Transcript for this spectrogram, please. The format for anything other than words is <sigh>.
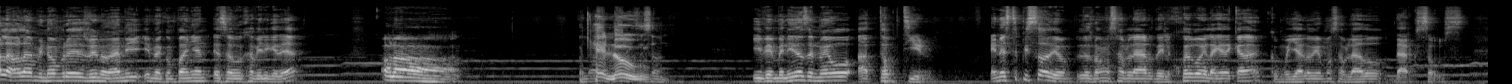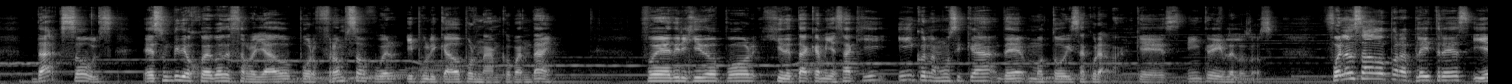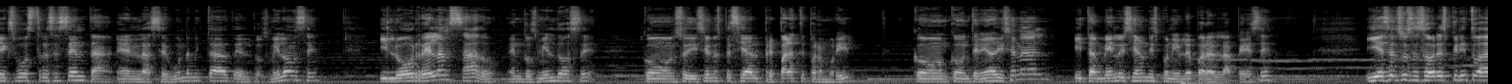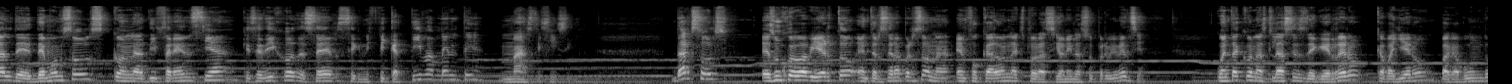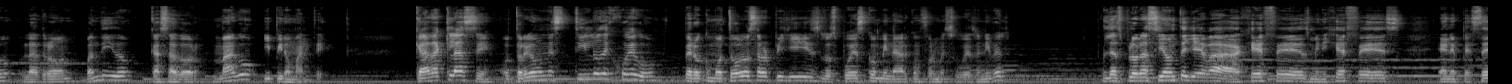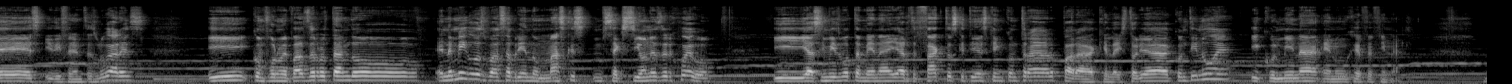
Hola, hola, mi nombre es Rino Dani y me acompañan Esaú Javier y Guedea. Hola. Hello. Y bienvenidos de nuevo a Top Tier. En este episodio les vamos a hablar del juego de la década, como ya lo habíamos hablado, Dark Souls. Dark Souls es un videojuego desarrollado por From Software y publicado por Namco Bandai. Fue dirigido por Hidetaka Miyazaki y con la música de Motoi Sakuraba, que es increíble los dos. Fue lanzado para Play 3 y Xbox 360 en la segunda mitad del 2011 y luego relanzado en 2012 con su edición especial Prepárate para morir, con contenido adicional y también lo hicieron disponible para la PS. Y es el sucesor espiritual de Demon Souls con la diferencia que se dijo de ser significativamente más difícil. Dark Souls es un juego abierto en tercera persona enfocado en la exploración y la supervivencia. Cuenta con las clases de guerrero, caballero, vagabundo, ladrón, bandido, cazador, mago y piromante. Cada clase otorga un estilo de juego, pero como todos los RPGs los puedes combinar conforme subes de nivel. La exploración te lleva a jefes, mini jefes, NPCs y diferentes lugares. Y conforme vas derrotando enemigos vas abriendo más secciones del juego. Y asimismo también hay artefactos que tienes que encontrar para que la historia continúe y culmina en un jefe final.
